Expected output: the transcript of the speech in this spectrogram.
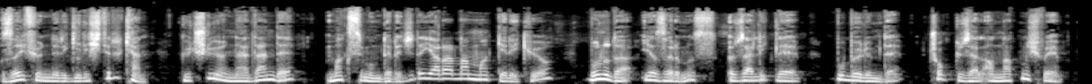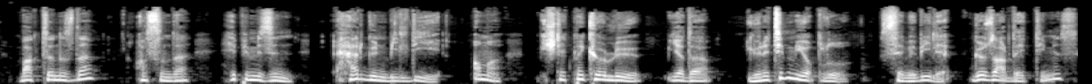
zayıf yönleri geliştirirken güçlü yönlerden de maksimum derecede yararlanmak gerekiyor. Bunu da yazarımız özellikle bu bölümde çok güzel anlatmış ve baktığınızda aslında hepimizin her gün bildiği ama işletme körlüğü ya da yönetim miyopluğu sebebiyle göz ardı ettiğimiz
